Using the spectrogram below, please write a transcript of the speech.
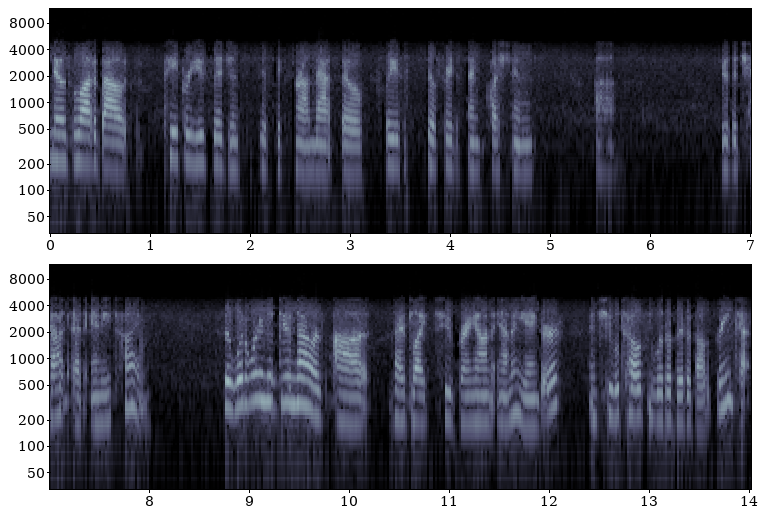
knows a lot about paper usage and statistics around that. So please feel free to send questions um, through the chat at any time. So what we're going to do now is uh, I'd like to bring on Anna Yeager, and she will tell us a little bit about Green Tech.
